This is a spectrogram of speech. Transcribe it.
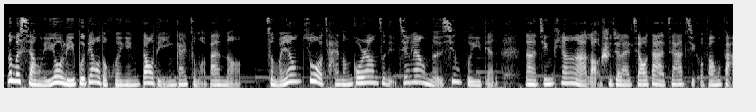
那么想离又离不掉的婚姻，到底应该怎么办呢？怎么样做才能够让自己尽量的幸福一点？那今天啊，老师就来教大家几个方法。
